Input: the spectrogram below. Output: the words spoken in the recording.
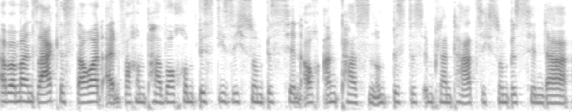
Aber man sagt, es dauert einfach ein paar Wochen, bis die sich so ein bisschen auch anpassen und bis das Implantat sich so ein bisschen da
